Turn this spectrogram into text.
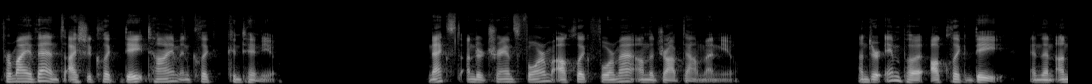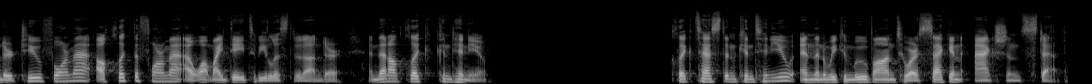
For my event, I should click Date Time and click Continue. Next, under Transform, I'll click Format on the drop-down menu. Under Input, I'll click Date, and then under To Format, I'll click the format I want my date to be listed under, and then I'll click Continue. Click test and continue, and then we can move on to our second action step.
